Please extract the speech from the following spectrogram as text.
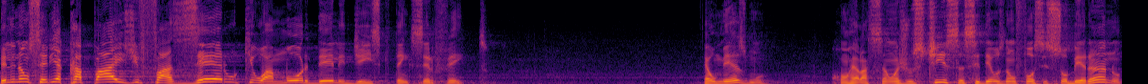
ele não seria capaz de fazer o que o amor dele diz que tem que ser feito. É o mesmo com relação à justiça. Se Deus não fosse soberano,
